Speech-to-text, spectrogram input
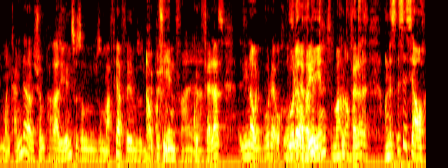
man kann da schon Parallelen zu so einem, so einem Mafia-Film, so einem Auf typischen jeden Fall, ja. Goodfellas, genau, wurde auch Wurde auch irgendwie erwähnt, machen auch Goodfellas. Goodfellas. Und es ist es ja auch,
